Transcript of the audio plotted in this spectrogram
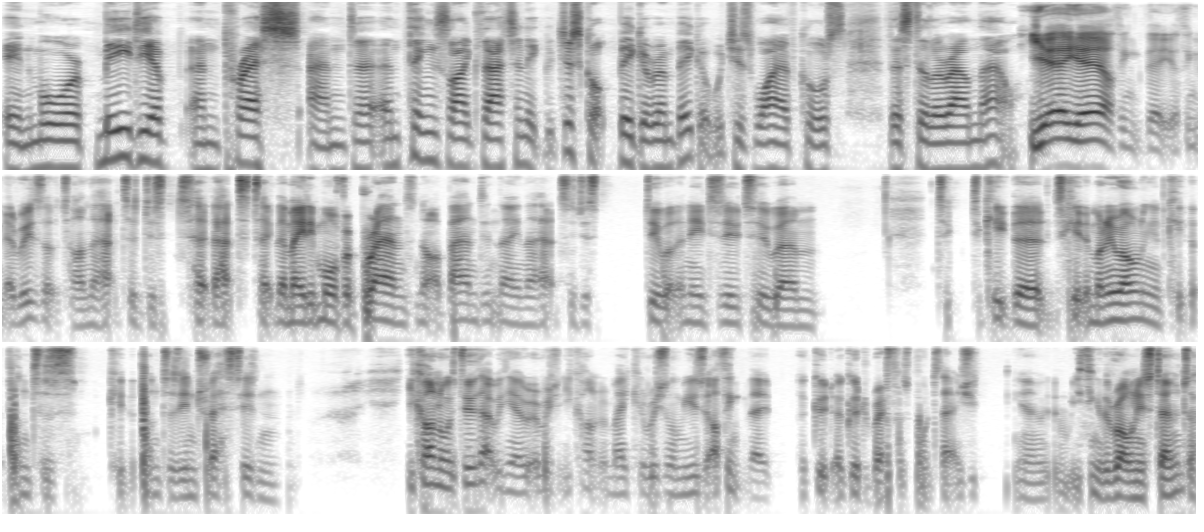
in more media and press and uh, and things like that, and it just got bigger and bigger, which is why, of course, they're still around now. Yeah, yeah, I think they I think there is at the time they had to just take, they had to take they made it more of a brand, not a band, didn't they? And they had to just do what they need to do to um to, to keep the to keep the money rolling and keep the punters keep the punters interested and you can't always do that with you know you can't make original music. I think a good a good reference point to that is you you know you think of the Rolling Stones. I,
